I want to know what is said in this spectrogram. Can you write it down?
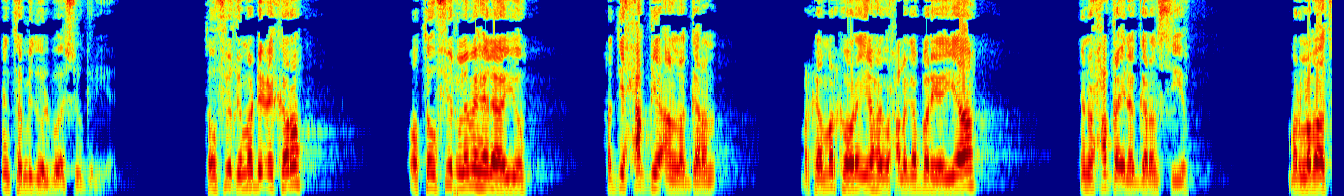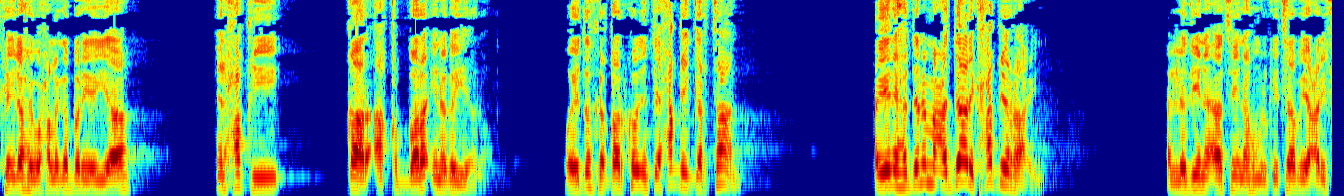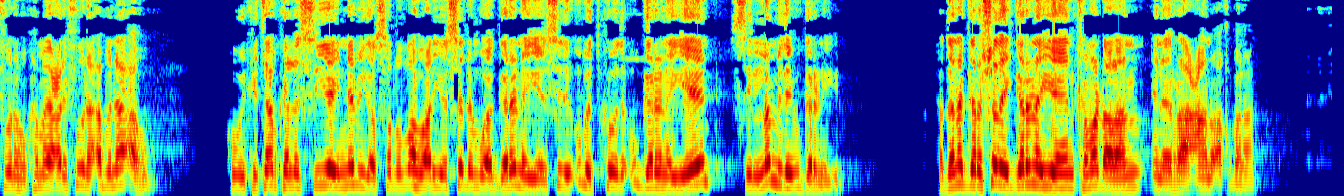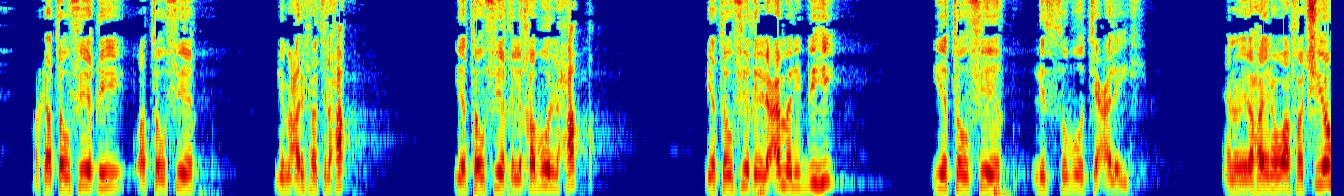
inta mid walba waa soo geliyaan. Tawfiiqi ma dhici karo oo tawfiiq lama helaayo haddii xaqii aan la garan. Marka marka hore ilahay waxaa laga baryayaa inuu xaqa ina garansiiyo. Mar labaadka ilaahay waxaa laga baryayaa in xaqii qaar aqbala inaga yeelo. Waayo dadka qaarkood intay xaqii gartaan. Ayaynay haddana maca daalik xaqii raacin. Aladiina aataynahum alkitaaba yacrifuunahu kama yacrifuuna abnaa'ahum kuwii kitaabka la siiyey nebiga sala allahu alayh wasalam waa garanayeen siday ubadkooda u garanayeen si la miday u garanayeen. Haddana garashaday garanayeen kama dhalan inay raacaan oo aqbalaan. Marka tawfiiqii waa tawfiiq limacrifati alxaq iyo tawfiiq liqabuuli alxaq iyo tawfiiq lilcamali bihi iyo tawfiiq lilhubuuti calayh inuu ilaahayna waafajiyo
